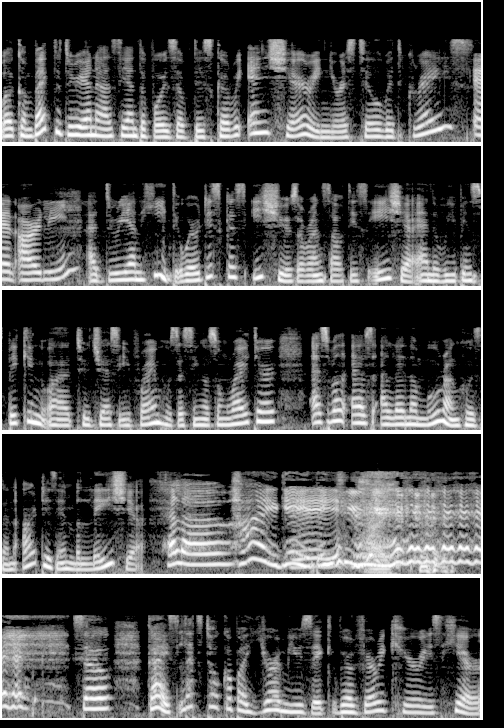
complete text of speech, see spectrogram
Welcome back to Durian ASEAN, the voice of discovery and sharing. You're still with Grace. And Arlene? At Durian Heat, where we discuss issues around Southeast Asia, and we've been speaking uh, to Jes Ibrahim, who's a singer-songwriter, as well as Alena Murang, who's an artist in Malaysia. Hello. Hi again, thank you. so, guys, let's talk about your music. We're very curious here.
